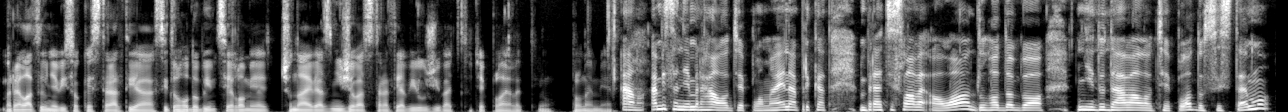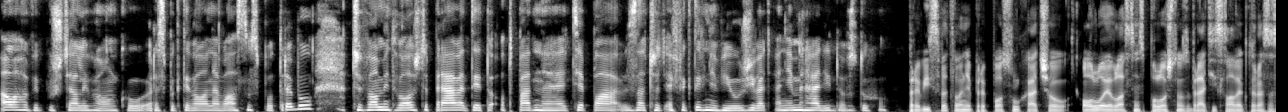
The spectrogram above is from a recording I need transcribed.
relatívne vysoké straty a si dlhodobým cieľom je čo najviac znižovať straty a využívať to teplo a elektrínu v plnej miere. Áno, aby sa nemrhalo teplom. Aj napríklad v Bratislave OLO dlhodobo nedodávalo teplo do systému, ale ho vypúšťali vonku, respektíve na vlastnú spotrebu, čo je veľmi dôležité práve tieto odpadné tepla začať efektívne využívať a nemrhať do vzduchu. Pre vysvetlenie pre poslucháčov, OLO je vlastne spoločnosť v Bratislave, ktorá sa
